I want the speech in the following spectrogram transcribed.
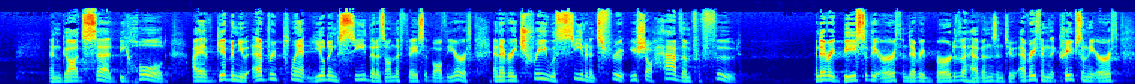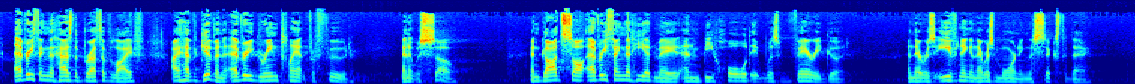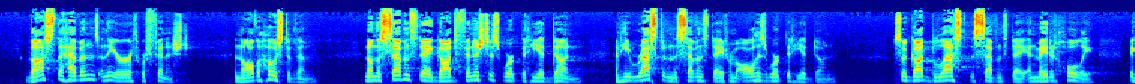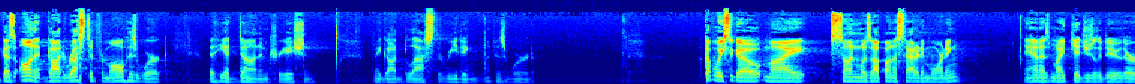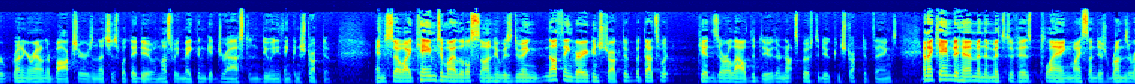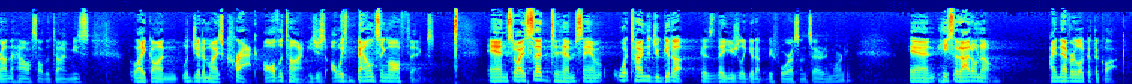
And God said, Behold, I have given you every plant yielding seed that is on the face of all the earth, and every tree with seed in its fruit. You shall have them for food and every beast of the earth, and every bird of the heavens, and to everything that creeps on the earth, everything that has the breath of life, I have given every green plant for food. And it was so. And God saw everything that he had made, and behold, it was very good. And there was evening and there was morning the sixth day. Thus the heavens and the earth were finished, and all the host of them. And on the seventh day, God finished his work that he had done and he rested on the seventh day from all his work that he had done. So God blessed the seventh day and made it holy, because on it God rested from all his work that he had done in creation. May God bless the reading of his word. A couple weeks ago, my son was up on a Saturday morning, and as my kids usually do, they're running around in their boxers, and that's just what they do, unless we make them get dressed and do anything constructive. And so I came to my little son who was doing nothing very constructive, but that's what kids are allowed to do. They're not supposed to do constructive things. And I came to him in the midst of his playing. My son just runs around the house all the time. He's like on legitimized crack all the time. He's just always bouncing off things. And so I said to him, Sam, what time did you get up? Because they usually get up before us on Saturday morning. And he said, I don't know. I never look at the clock.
